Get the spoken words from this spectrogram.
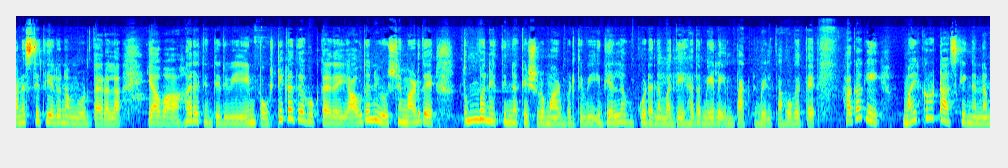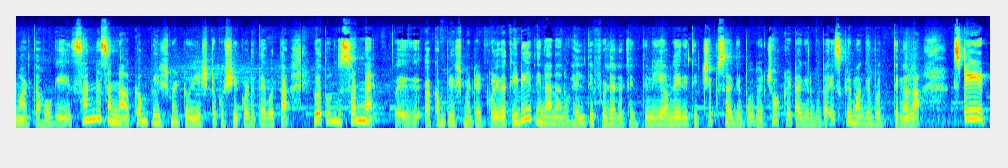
ಮನಸ್ಥಿತಿಯಲ್ಲೂ ನಾವು ನೋಡ್ತಾ ಇರಲ್ಲ. ಯಾವ ಆಹಾರ ತಿಂತಿದ್ದೀವಿ ಏನು ಪೌಷ್ಟಿಕತೆ ಹೋಗ್ತಾ ಇದೆ, ಯಾವುದನ್ನು ಯೋಚನೆ ಮಾಡದೆ ತುಂಬಾ ತಿನ್ನೋಕ್ಕೆ ಶುರು ಮಾಡಿಬಿಡ್ತೀವಿ. ಇದೆಲ್ಲವೂ ಕೂಡ ನಮ್ಮ ದೇಹದ ಮೇಲೆ ಇಂಪ್ಯಾಕ್ಟ್ ಬೀಳ್ತಾ ಹೋಗುತ್ತೆ. ಹಾಗಾಗಿ ಮೈಕ್ರೋ ಟಾಸ್ಕಿಂಗನ್ನು ಮಾಡ್ತಾ ಹೋಗಿ, ಸಣ್ಣ ಸಣ್ಣ ಅಕಂಪ್ಲಿಷ್ಮೆಂಟು ಎಷ್ಟು ಖುಷಿ ಕೊಡುತ್ತೆ ಗೊತ್ತಾ? ಇವತ್ತೊಂದು ಸಣ್ಣ ಅಕಂಪ್ಲಿಷ್ಮೆಂಟ್ ಇಟ್ಕೊಳ್ಳಿ. ಇವತ್ತು ಇಡೀ ದಿನ ನಾನು ಹೆಲ್ತಿ ಫುಡ್ಡನ್ನು ತಿಂತೀನಿ, ಯಾವುದೇ ರೀತಿ ಚಿಪ್ಸ್ ಆಗಿರ್ಬೋದು ಚಾಕ್ಲೇಟ್ ಆಗಿರ್ಬೋದು ಐಸ್ ಕ್ರೀಮ್ ಆಗಿರ್ಬೋದು, ತಿನ್ನಲ್ಲ. ಸ್ಟೇಟ್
